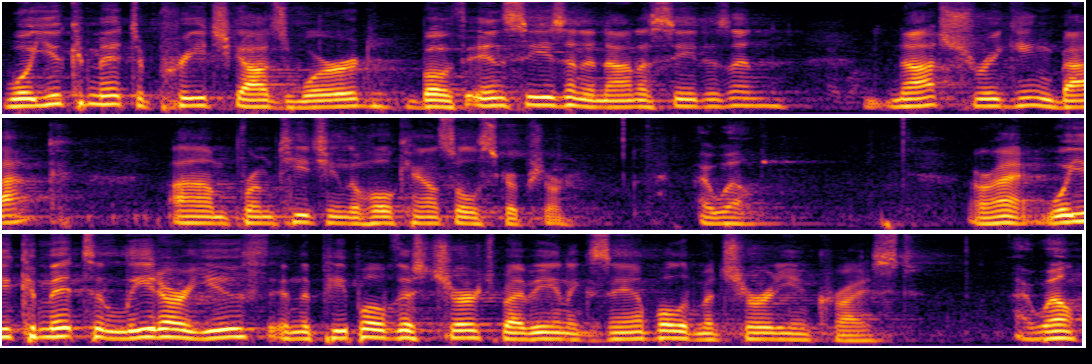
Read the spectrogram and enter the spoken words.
Will you commit to preach God's word, both in season and out of season, not shrinking back um, from teaching the whole counsel of Scripture? I will. All right. Will you commit to lead our youth and the people of this church by being an example of maturity in Christ? I will.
